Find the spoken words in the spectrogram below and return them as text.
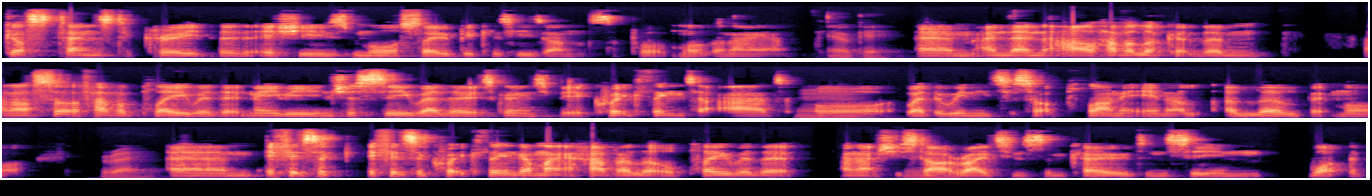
Gus tends to create the issues more so because he's on support more than I am. Okay. Um, and then I'll have a look at them and I'll sort of have a play with it maybe and just see whether it's going to be a quick thing to add mm. or whether we need to sort of plan it in a, a little bit more. Right. Um, if it's a if it's a quick thing, I might have a little play with it and actually start mm. writing some code and seeing what the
